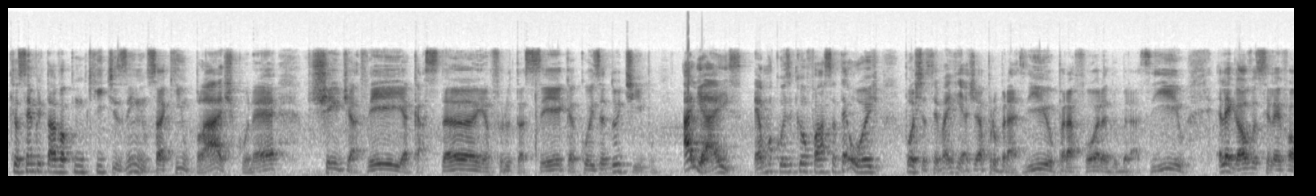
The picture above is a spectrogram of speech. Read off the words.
que eu sempre estava com um kitzinho, um saquinho plástico, né? Cheio de aveia, castanha, fruta seca, coisa do tipo. Aliás, é uma coisa que eu faço até hoje. Poxa, você vai viajar para o Brasil, para fora do Brasil. É legal você levar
